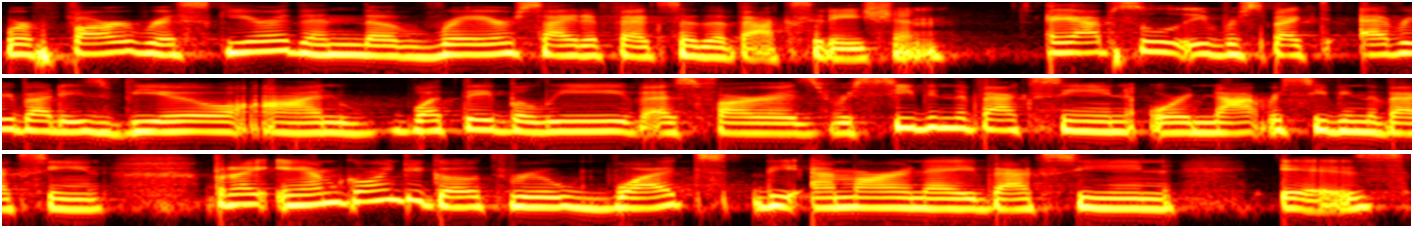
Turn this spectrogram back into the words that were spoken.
were far riskier than the rare side effects of the vaccination. I absolutely respect everybody's view on what they believe as far as receiving the vaccine or not receiving the vaccine, but I am going to go through what the mRNA vaccine is,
